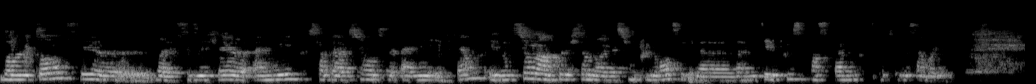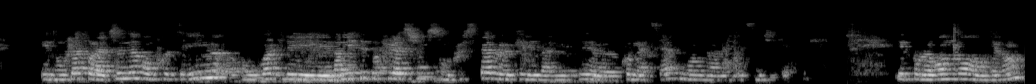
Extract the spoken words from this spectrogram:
dans le temps, c'est euh, ces effets euh, année plus interaction entre année et ferme. Et donc si on a un coefficient de variation plus grand, c'est que la variété est plus instable autour de sa moyenne. Et donc là, pour la teneur en protéines, on voit que les variétés population sont plus stables que les variétés euh, commerciales, donc un. Et pour le rendement en grains,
